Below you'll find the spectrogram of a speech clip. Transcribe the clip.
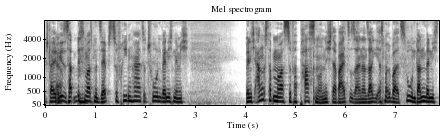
Steil Ja. dieses hat ein bisschen was mit Selbstzufriedenheit zu tun. Wenn ich nämlich, wenn ich Angst habe, mal was zu verpassen und nicht dabei zu sein, dann sage ich erstmal überall zu und dann, wenn ich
